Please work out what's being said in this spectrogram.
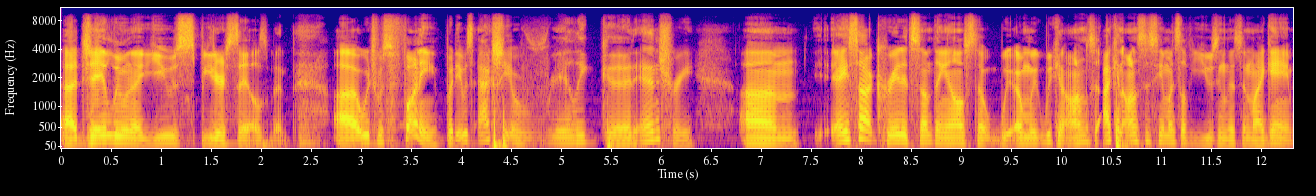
Uh, Jay Luna used Speeder Salesman, uh, which was funny, but it was actually a really good entry. Um, ASOC created something else that we, I mean, we can honestly, I can honestly see myself using this in my game.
